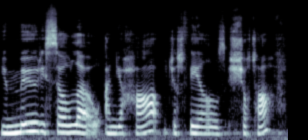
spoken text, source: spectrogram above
your mood is so low, and your heart just feels shut off.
